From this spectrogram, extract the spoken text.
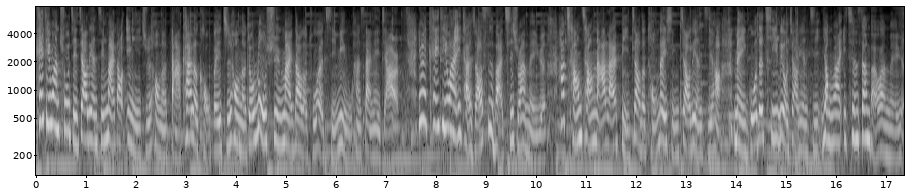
KT-1 初级教练机卖到印尼之后呢，打开了口碑之后呢，就陆续卖到了土耳其秘鲁和塞内加尔。因为 KT-1 一台只要四百七十万美元，它常常拿来比较的同类型教练机哈，美国的 T6 教练机要卖一千三百万美元，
